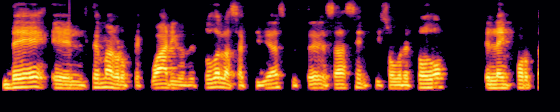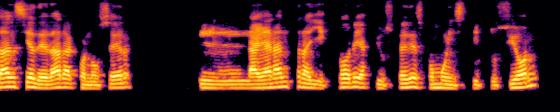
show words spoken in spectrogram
del tema agropecuario, de todas las actividades que ustedes hacen y sobre todo la importancia de dar a conocer la gran trayectoria que ustedes como institución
